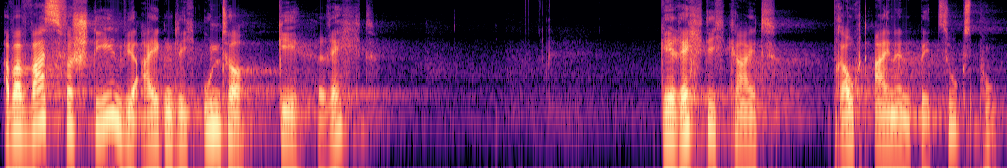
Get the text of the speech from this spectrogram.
Aber was verstehen wir eigentlich unter gerecht? Gerechtigkeit braucht einen Bezugspunkt.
